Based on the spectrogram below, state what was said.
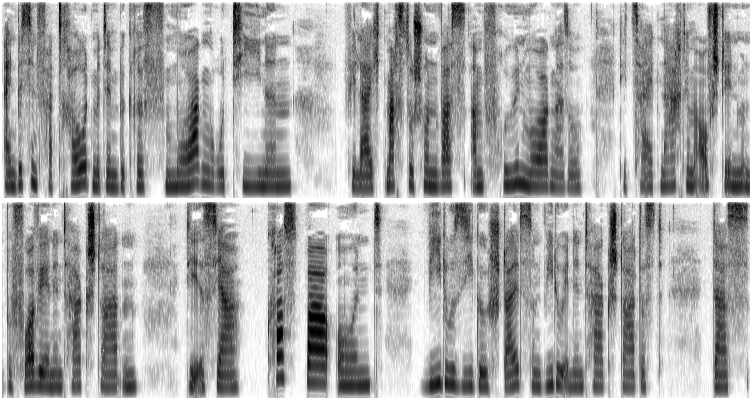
ein bisschen vertraut mit dem Begriff Morgenroutinen. Vielleicht machst du schon was am frühen Morgen, also die Zeit nach dem Aufstehen und bevor wir in den Tag starten. Die ist ja kostbar und wie du sie gestaltest und wie du in den Tag startest, das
